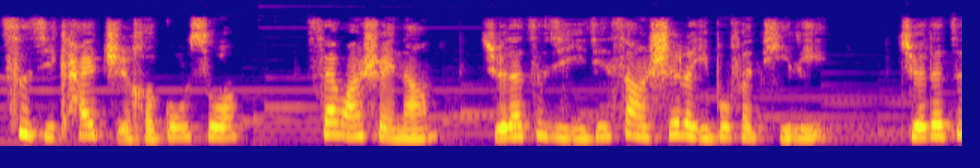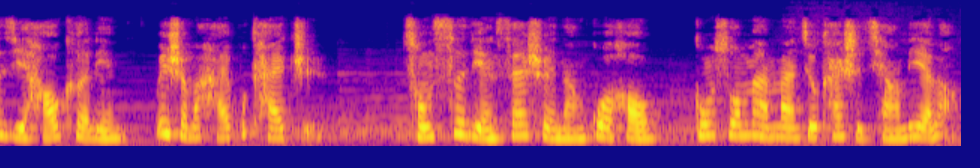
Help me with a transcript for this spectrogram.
刺激开指和宫缩。塞完水囊，觉得自己已经丧失了一部分体力，觉得自己好可怜，为什么还不开指？从四点塞水囊过后，宫缩慢慢就开始强烈了。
